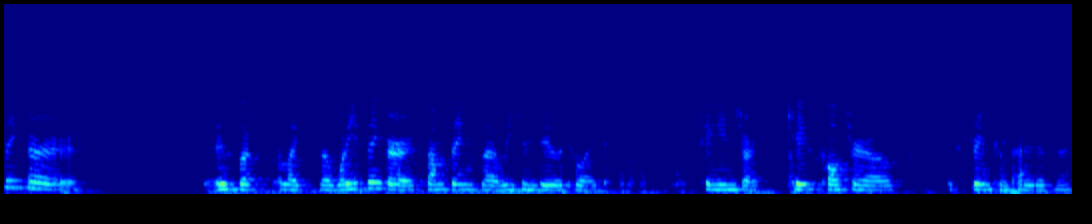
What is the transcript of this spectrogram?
think are is the like the what do you think are some things that we can do to like change our case culture of extreme competitiveness?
